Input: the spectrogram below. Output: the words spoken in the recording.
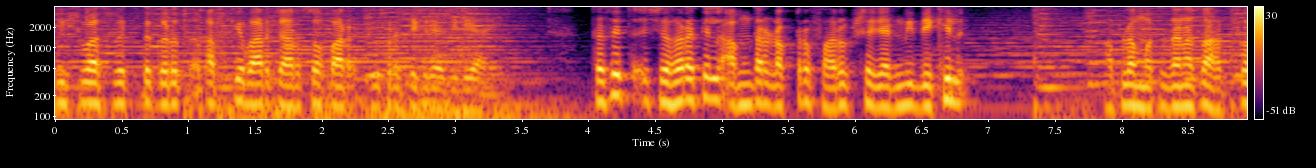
विश्वास व्यक्त करत अबके बार चारसो पार ही प्रतिक्रिया दिली आहे. तसेच शहरातील आमदार डॉक्टर फारुख शाह यांनी देखील आपला मतदानाचा हक्क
